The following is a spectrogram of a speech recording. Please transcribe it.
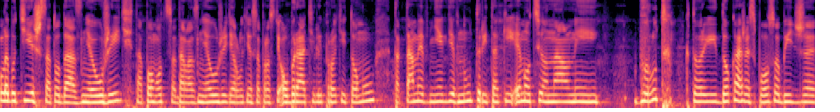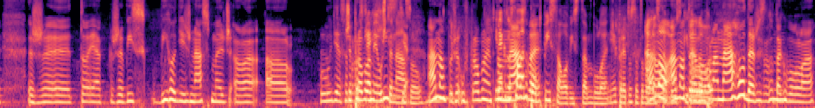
lebo tiež sa to dá zneužiť, tá pomoc sa dala zneužiť a ľudia sa proste obrátili proti tomu, tak tam je niekde vnútri taký emocionálny vrut, ktorý dokáže spôsobiť, že, že to je, že vy, vyhodíš na smeč a, a ľudia sa Že problém je už ten názov. Áno, že už problém je v tom Inak to názve. sa len podpísalo v Istambule, nie? Preto sa to volá Áno, áno, to je bola náhoda, že sa to mm. tak volá.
